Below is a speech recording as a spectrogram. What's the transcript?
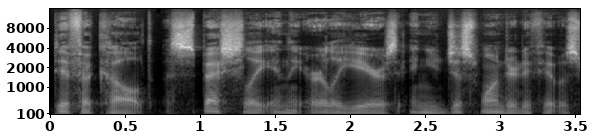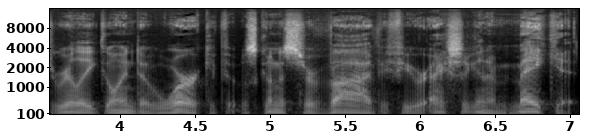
difficult, especially in the early years. And you just wondered if it was really going to work, if it was going to survive, if you were actually going to make it.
